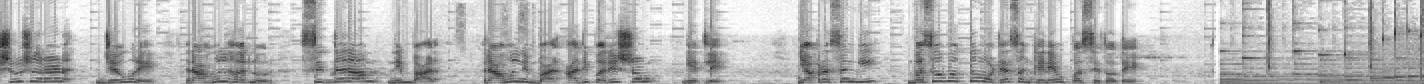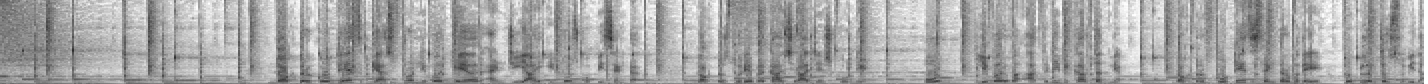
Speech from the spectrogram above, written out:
शिवशरण जेऊरे राहुल हरनूर सिद्धराम निंबाळ राहुल निंबाळ आदी परिश्रम घेतले. या प्रसंगी बसवभक्त मोठ्या संख्येने उपस्थित होते. Doctor Kothe's gastro liver care and G I endoscopy centre. Doctor Suryaprakash Rajesh Kothe पोट लिव्हर व आतडी विकार तज्ज्ञ. डॉक्टर कोठेज सेंटरमध्ये उपलब्ध सुविधा.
